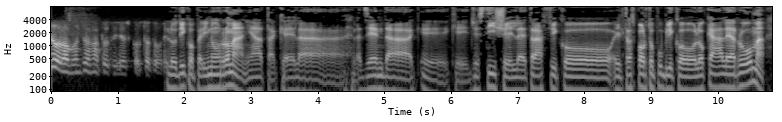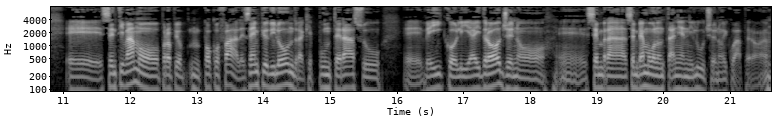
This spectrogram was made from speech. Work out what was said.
Buongiorno, buongiorno, a tutti gli ascoltatori. Lo dico per i non romani, ATAC è la, l'azienda eh, che gestisce il traffico e il trasporto pubblico locale a Roma. E sentivamo proprio poco fa l'esempio di Londra che punterà su eh, veicoli a idrogeno. Eh, sembra, sembriamo lontani anni luce noi qua però. Eh.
